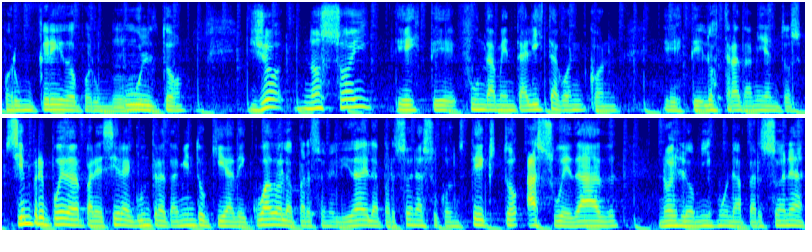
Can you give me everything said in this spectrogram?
por un credo, por un culto. Yo no soy este, fundamentalista con, este, los tratamientos. Siempre puede aparecer algún tratamiento que adecuado a la personalidad de la persona, a su contexto, a su edad, no es lo mismo una persona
